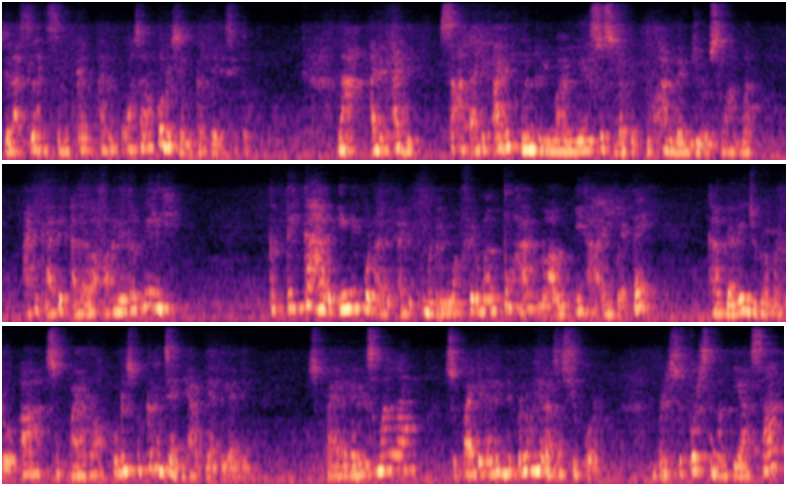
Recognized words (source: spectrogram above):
Jelas-jelas disebutkan ada kuasa Roh Kudus yang bekerja di situ. Nah, adik-adik, saat adik-adik menerima Yesus sebagai Tuhan dan Juru Selamat, adik-adik adalah orang yang terpilih. Ketika hari ini pun adik-adik menerima firman Tuhan melalui IHMPT, Kak Garin juga berdoa supaya Roh Kudus bekerja di hati adik-adik, supaya adik-adik semangat, supaya adik-adik dipenuhi rasa syukur. Bersyukur senantiasa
